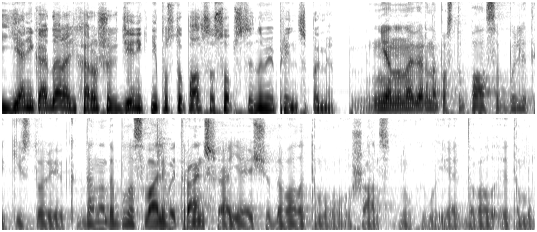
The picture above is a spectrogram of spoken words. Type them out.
Я никогда ради хороших денег не поступался собственными принципами. Не, ну, наверное, поступался. Были такие истории, когда надо было сваливать раньше, а я еще давал этому шанс. Ну, как бы я давал этому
